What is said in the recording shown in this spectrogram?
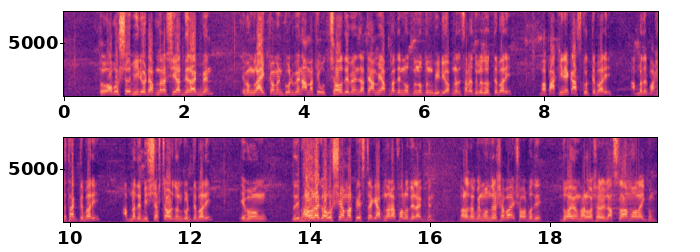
তো অবশ্যই ভিডিওটা আপনারা শেয়ার দিয়ে রাখবেন এবং লাইক কমেন্ট করবেন। আমাকে উৎসাহ দেবেন যাতে আমি আপনাদের নতুন নতুন ভিডিও আপনাদের সামনে তুলে ধরতে পারি। বা পাখি নিয়ে কাজ করতে পারি, আপনাদের পাশে থাকতে পারি, আপনাদের বিশ্বাসটা অর্জন করতে পারি এবং যদি ভালো লাগে অবশ্যই আমার পেজটাকে আপনারা ফলো দিয়ে রাখবেন। ভালো থাকবেন বন্ধুরা সবাই, সবার প্রতি দোয়া এবং ভালোবাসা রইল। আসসালামু আলাইকুম।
